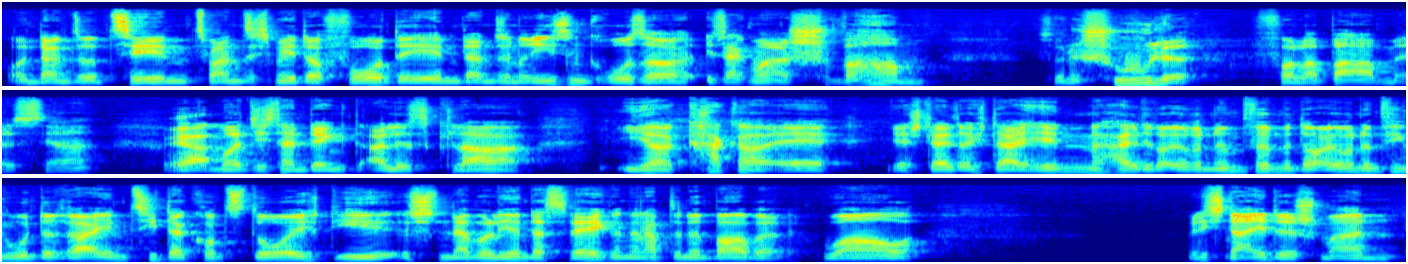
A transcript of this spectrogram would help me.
und dann so 10, 20 Meter vor denen dann so ein riesengroßer, ich sag mal, Schwarm, so eine Schule voller Barben ist, ja. Ja. Wo man sich dann denkt, alles klar, ihr Kacker, ey, ihr stellt euch da hin, haltet eure Nymphe mit der euren Nymphenrute rein, zieht da kurz durch, die schnabulieren das weg und dann habt ihr eine Barbe. Wow. Bin ich neidisch, Mann.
